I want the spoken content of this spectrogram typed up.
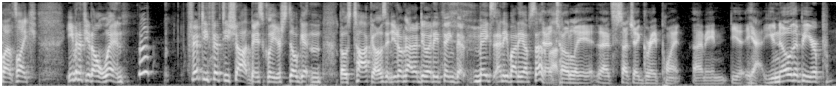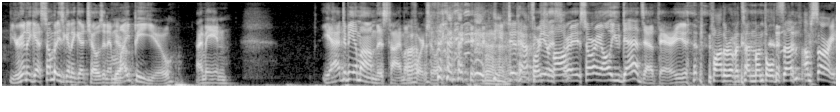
But it's like, even if you don't win, 50 50 shot, basically, you're still getting those tacos and you don't got to do anything that makes anybody upset That about it. totally. That's such a great point. I mean, yeah, you know that be your you're gonna get somebody's gonna get chosen. It Yeah. might be you. I mean, you had to be a mom this time, uh-huh. unfortunately. You did have to be a mom, sorry, sorry, all you dads out there. Father of a 10 month old son. I'm sorry.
